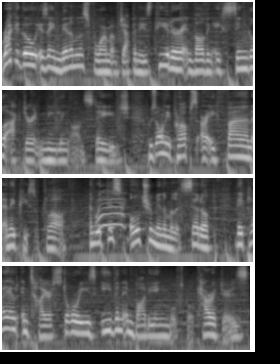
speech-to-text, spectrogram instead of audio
Rakugo is a minimalist form of Japanese theatre involving a single actor kneeling on stage, whose only props are a fan and a piece of cloth. And with this ultra minimalist setup, they play out entire stories, even embodying multiple characters,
